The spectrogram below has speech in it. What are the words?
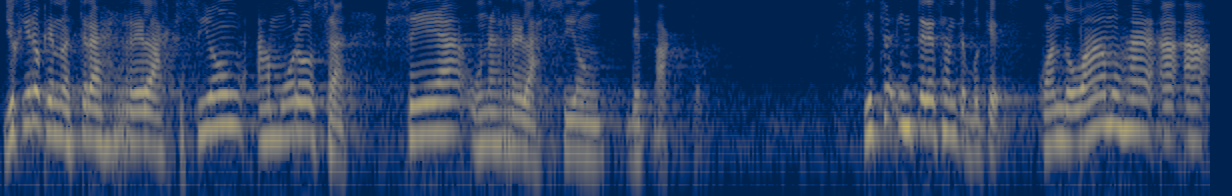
Yo quiero que nuestra relación amorosa sea una relación de pacto. Y esto es interesante porque cuando vamos a...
